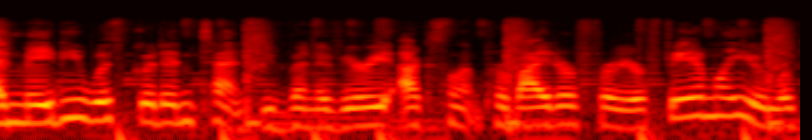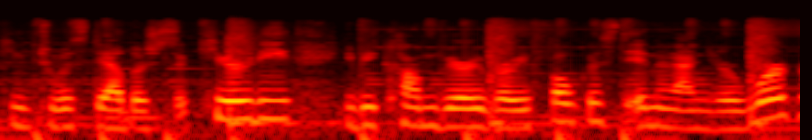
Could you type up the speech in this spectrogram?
and maybe with good intent. You've been a very excellent provider for your family. You're looking to establish security. You become very, very focused in and on your work,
